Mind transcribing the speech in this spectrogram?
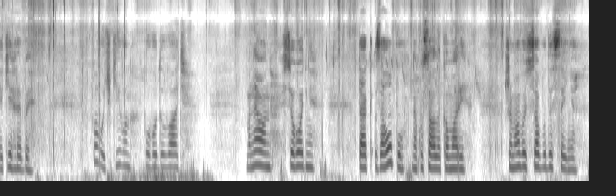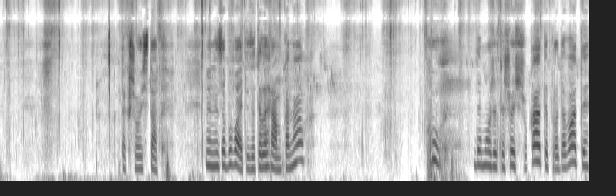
Які гриби? Павучки вон погодувати. Мене он сьогодні так за опу накусали комарі, що, мабуть, все буде синя. Так що ось так. Ну і не забувайте за телеграм-канал. Фух, де можете щось шукати, продавати,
